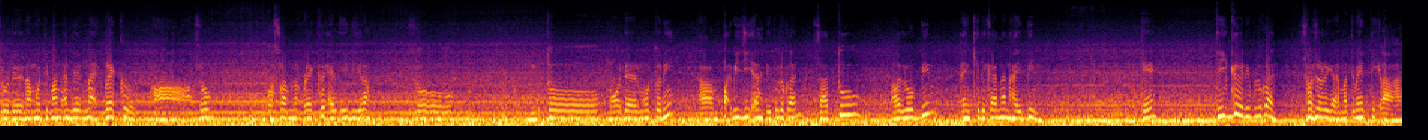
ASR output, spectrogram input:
So dia nama timbangan dia Night Breaker. Ha, So Osram Night Breaker LED lah. So Untuk model motor ni uh, 4 biji lah diperlukan. Satu uh, low beam Dan kiri kanan high beam. Okay Tiga diperlukan. Sorry sorry guys Matematik lah.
